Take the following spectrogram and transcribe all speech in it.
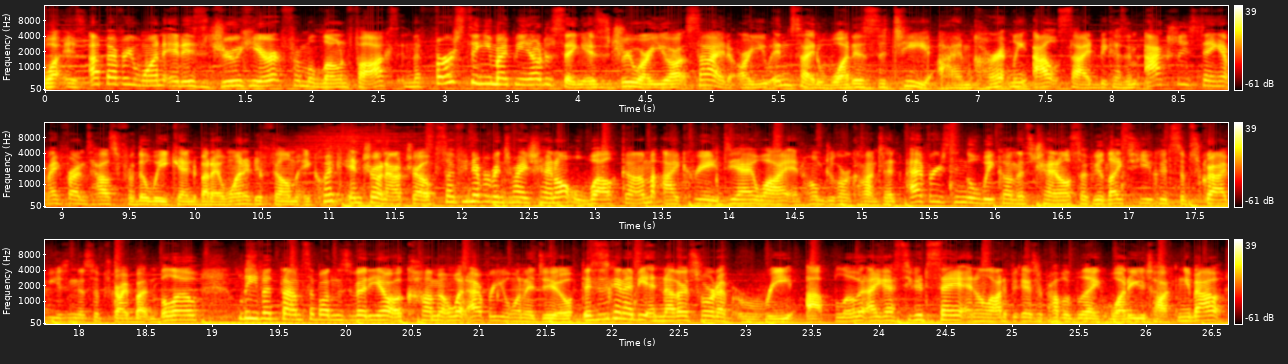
What is up everyone? It is Drew here from Lone Fox and the first thing you might be noticing is Drew, are you outside? Are you inside? What is the tea? I'm currently outside because I'm actually staying at my friend's house for the weekend but I wanted to film a quick intro and outro. So if you've never been to my channel, welcome. I create DIY and home decor content every single week on this channel so if you'd like to you could subscribe using the subscribe button below. Leave a thumbs up on this video, a comment, whatever you want to do. This is going to be another sort of re-upload I guess you could say and a lot of you guys are probably like what are you talking about?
